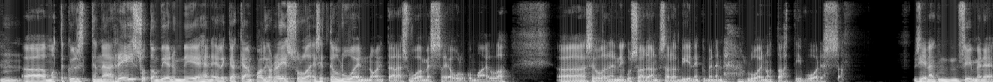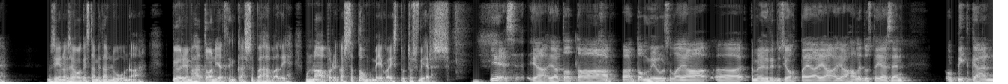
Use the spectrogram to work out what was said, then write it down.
Mm. Uh, mutta kyllä sitten nämä reissut on vienyt miehen, eli käyn paljon reissulla ja sitten luennoin täällä Suomessa ja ulkomailla sellainen niin kuin 100, 150 luennon tahtiin vuodessa. Siinä, siinä menee. No siinä on se oikeastaan mitä duunaa. Pyörin vähän ton jätken kanssa vähän väliin. Mun naapurin kanssa Tommi, joka istuu tuossa vieressä. Yes, ja, ja tota, mä oon Tommi Uusala ja äh, tämmöinen yritysjohtaja ja, ja hallitusten jäsen. Olen pitkään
